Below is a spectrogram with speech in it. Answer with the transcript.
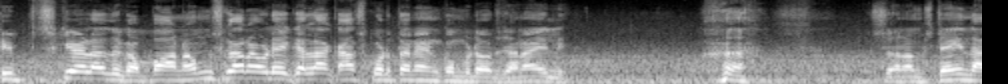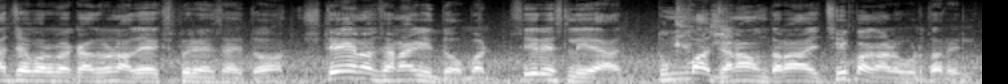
ಟಿಪ್ಸ್ ಕೇಳೋದಕ್ಕಪ್ಪ, ನಮಸ್ಕಾರ ಹೊಡಿಯೋಕ್ಕೆಲ್ಲ ಕಾಸು ಕೊಡ್ತಾರೆ ಅನ್ಕೊಂಬಿಟ್ಟವ್ರು ಜನ ಇಲ್ಲಿ. ಸೊ ನಮ್ಮ ಸ್ಟೇಯಿಂದ ಆಚೆ ಬರಬೇಕಾದ್ರೂ ಅದೇ ಎಕ್ಸ್ಪೀರಿಯೆನ್ಸ್ ಆಯಿತು. ಸ್ಟೇ ಏನೋ ಚೆನ್ನಾಗಿತ್ತು ಬಟ್ ಸೀರಿಯಸ್ಲಿ ತುಂಬ ಜನ ಒಂಥರ ಚೀಪಾಗಿ ಆಡಿಬಿಡ್ತಾರೆ ಇಲ್ಲಿ.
